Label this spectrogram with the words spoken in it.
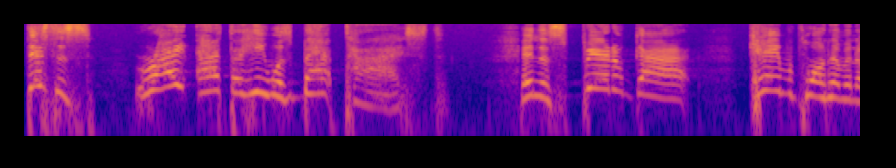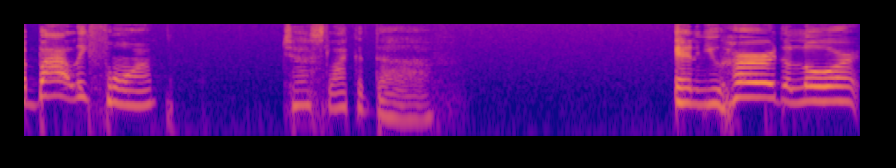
this is right after he was baptized, and the Spirit of God came upon him in a bodily form, just like a dove. And you heard the Lord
